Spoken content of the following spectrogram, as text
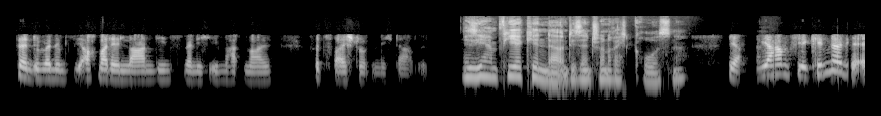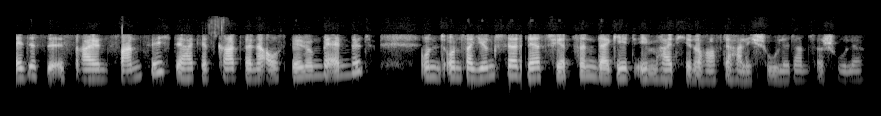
Dann übernimmt sie auch mal den Ladendienst, wenn ich eben halt mal für zwei Stunden nicht da bin. Sie haben vier Kinder und die sind schon recht groß, ne? Ja, wir haben vier Kinder. Der älteste ist 23, der hat jetzt gerade seine Ausbildung beendet. Und unser Jüngster, der ist 14, der geht eben halt hier noch auf der Halligschule dann zur Schule.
